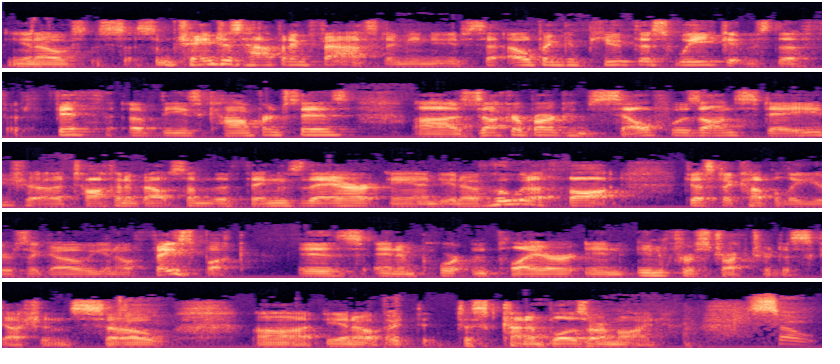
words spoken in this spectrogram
you know, s- some changes happening fast. I mean, you said Open Compute this week; it was the f- fifth of these conferences. Uh, Zuckerberg himself was on stage uh, talking about about some of the things there. And, you know, who would have thought just a couple of years ago, you know, Facebook is an important player in infrastructure discussions. So, uh, you know, it just kind of blows our mind. So,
